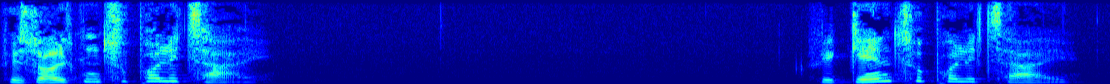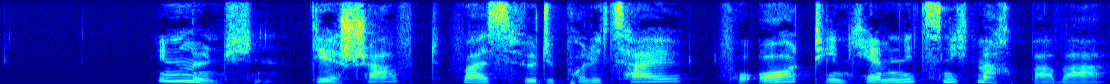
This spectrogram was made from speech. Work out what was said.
Wir sollten zur Polizei. Wir gehen zur Polizei in München, die es schafft, was für die Polizei vor Ort in Chemnitz nicht machbar war.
